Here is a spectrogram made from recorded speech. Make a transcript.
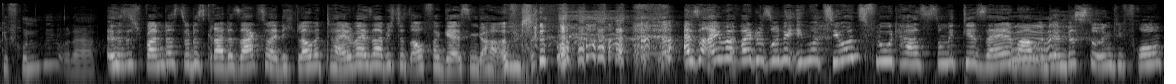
gefunden oder? Es ist spannend, dass du das gerade sagst, weil ich glaube, teilweise habe ich das auch vergessen gehabt. also einfach, weil du so eine Emotionsflut hast, so mit dir selber und dann bist du irgendwie froh,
